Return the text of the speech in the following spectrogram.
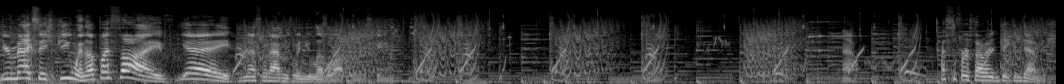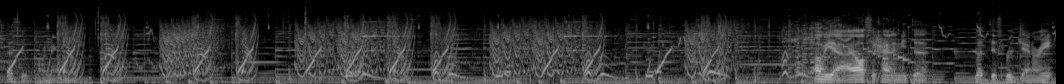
Your max HP went up by 5! Yay! And that's what happens when you level up in this game. That's the first time I've taken damage. That's good me. Oh yeah, I also kind of need to let this regenerate.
